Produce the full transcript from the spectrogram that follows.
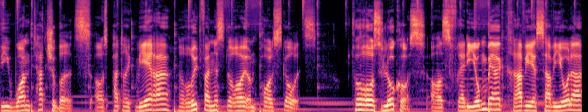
The One-Touchables aus Patrick Vieira, Rüd van Nistelrooy und Paul Scholes. Toros Locos aus Freddy Jungberg, Javier Saviola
